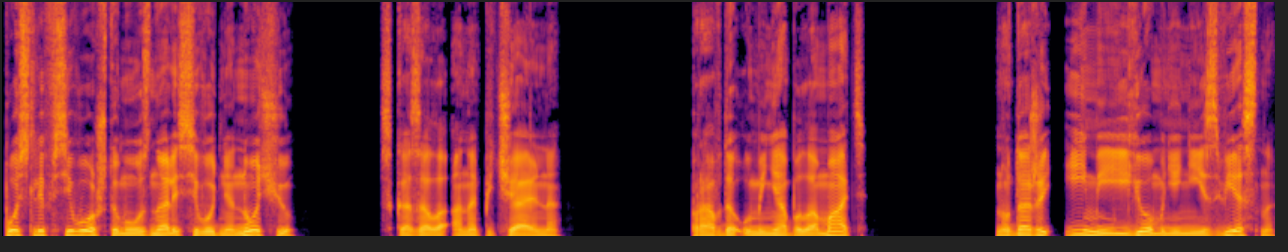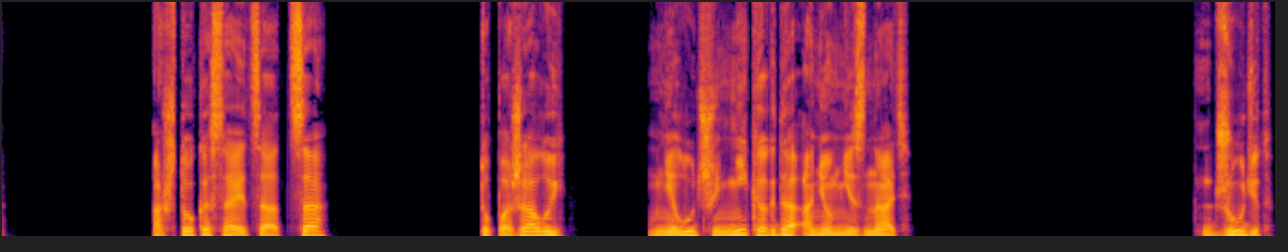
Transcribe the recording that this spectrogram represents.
После всего, что мы узнали сегодня ночью, — сказала она печально, — правда, у меня была мать, но даже имя ее мне неизвестно. А что касается отца, то, пожалуй, мне лучше никогда о нем не знать. Джудит,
